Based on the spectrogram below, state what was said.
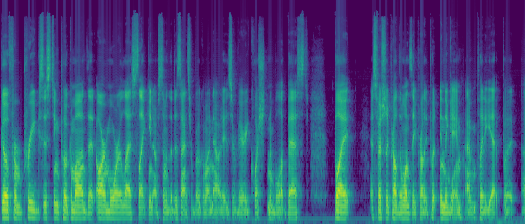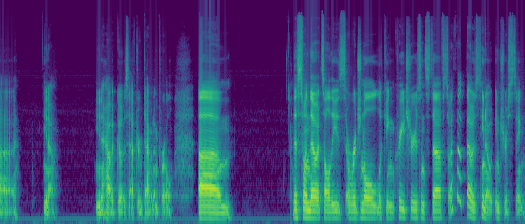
go from pre-existing Pokemon that are more or less like you know some of the designs for Pokemon nowadays are very questionable at best, but especially probably the ones they probably put in the game. I haven't played it yet, but uh, you know, you know how it goes after Diamond and Pearl. Um, this one though, it's all these original looking creatures and stuff, so I thought that was you know interesting.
